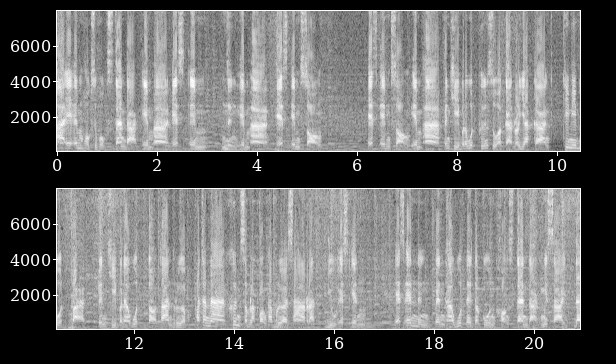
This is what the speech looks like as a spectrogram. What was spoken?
RAM 66 Standard MR SM 1 MR SM 2 SM2 MR เป็นขีปนาวุธพื้นสู่อากาศระยะกลาง ที่มีบทบาทเป็นขีปนาวุธต่อต้านเรือพัฒนาขึ้นสำหรับกองทัพเรือสหรัฐ USN SN1 เป็นอาวุธในตระกูลของ Standard Missile ได้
